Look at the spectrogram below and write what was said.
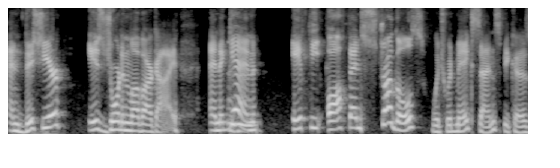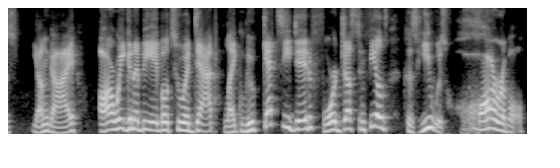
And this year is Jordan Love our guy. And again, mm-hmm. if the offense struggles, which would make sense because young guy, are we going to be able to adapt like Luke Getsy did for Justin Fields because he was horrible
